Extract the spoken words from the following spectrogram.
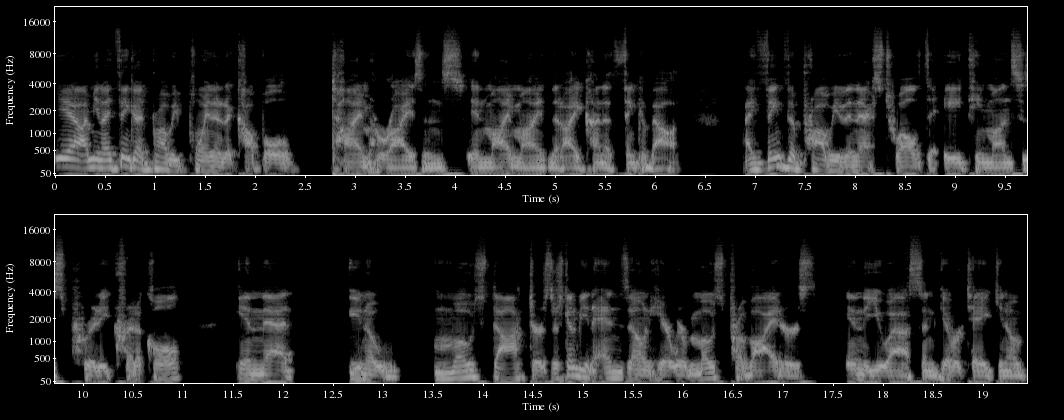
Yeah, I mean, I think I'd probably point at a couple time horizons in my mind that I kind of think about. I think that probably the next 12 to 18 months is pretty critical in that, you know, most doctors, there's going to be an end zone here where most providers in the US and give or take, you know,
